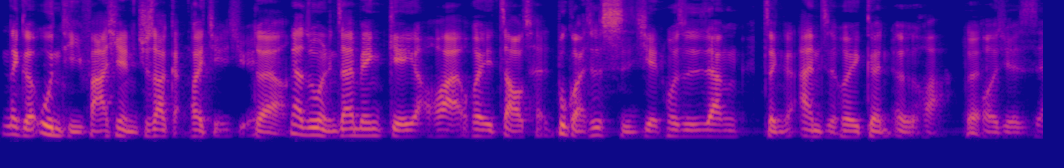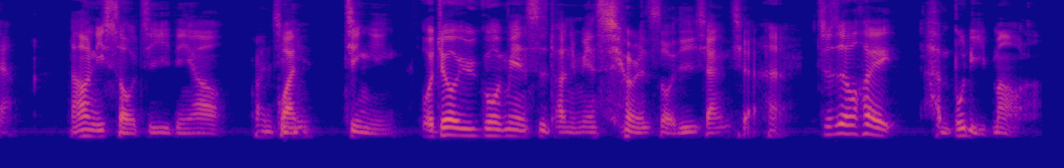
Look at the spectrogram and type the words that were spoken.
那个问题发现，你就是要赶快解决。对啊，那如果你在那边 gay 的话，会造成不管是时间，或是让整个案子会更恶化。对，我觉得是这样。然后你手机一定要关关静音。我就遇过面试团里面是有人手机响起来，就是会很不礼貌了。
